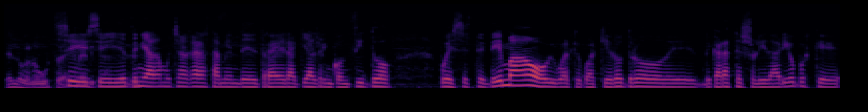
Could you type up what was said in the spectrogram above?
es lo que nos gusta. Sí, sí, yo tenía muchas ganas también de traer aquí al rinconcito pues este tema o igual que cualquier otro de, de carácter solidario porque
